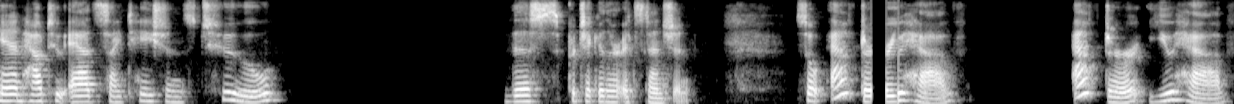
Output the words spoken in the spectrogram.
and how to add citations to this particular extension. So after you have after you have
